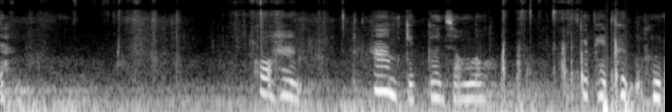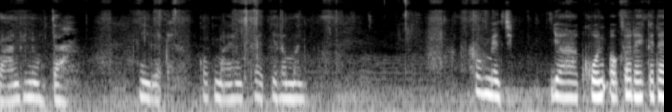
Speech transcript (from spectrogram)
จ้ะข้อห้าม ห้ามเก็บเกินสองโล เก็บเห็ดผึ่งผึ่งหวานพี่น้องจ้ะนี่แหละ กฎหมายของประเทศเยอรมัน พวกแมนสิยาคนออกก็ได้ก็ได้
